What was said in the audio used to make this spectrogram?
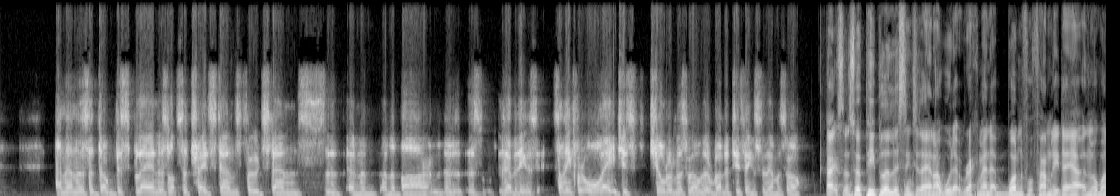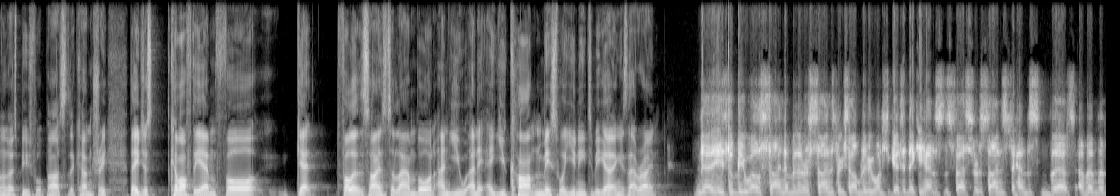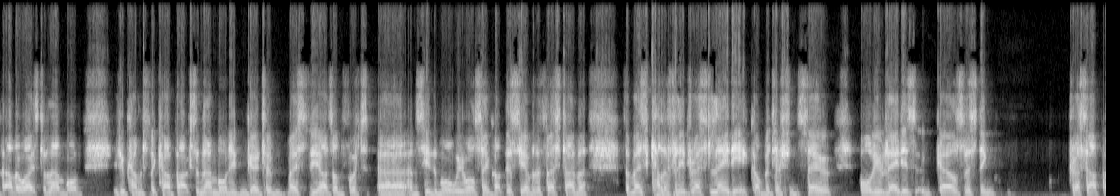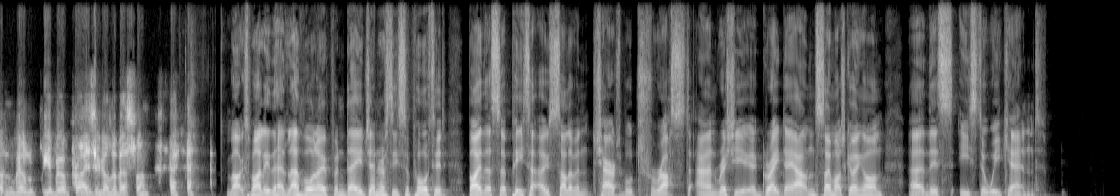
And then there's a dog display, and there's lots of trade stands, food stands, uh, and a, and a bar, and there's, there's everything. There's something for all ages, children as well. There'll run a two things for them as well. Excellent. So if people are listening today, and I would recommend a wonderful family day out in one of those beautiful parts of the country, they just come off the M4, get follow the signs to Lambourn, and you and it, you can't miss where you need to be going. Is that right? No, it'll be well signed. I mean, there are signs, for example, if you want to go to Nicky Henderson's first, there are signs to Henderson there, and then otherwise to Lambourn. If you come to the car parks in Lambourn, you can go to most of the yards on foot uh, and see them all. We've also got this year, for the first time, a, the most colourfully dressed lady competition. So, all you ladies and girls listening, dress up and we'll give you a prize if you're the best one. Mark Smyly there, Lambourn Open Day, generously supported by the Sir Peter O'Sullevan Charitable Trust. And Rishi, a great day out and so much going on uh, this Easter weekend.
